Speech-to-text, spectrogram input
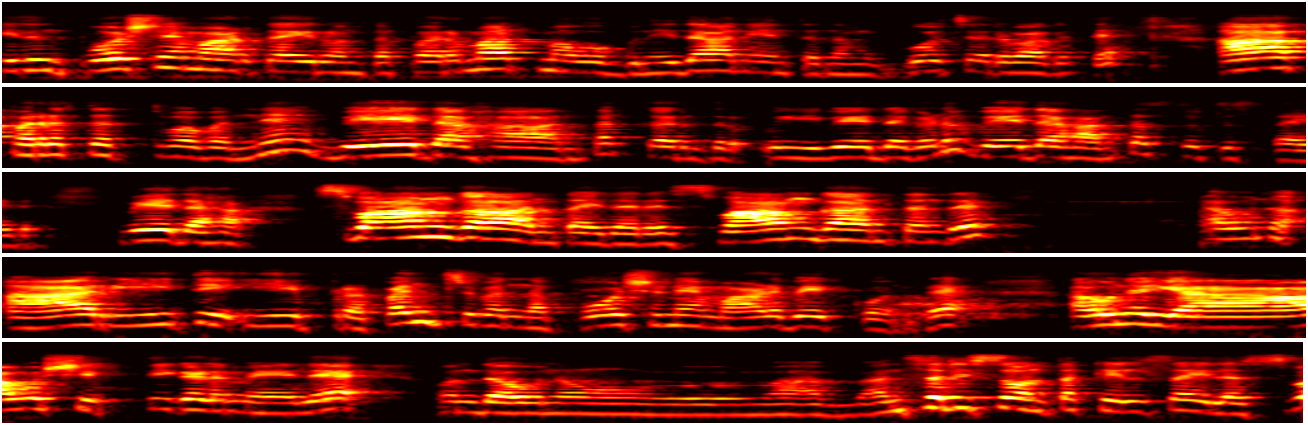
ಇದನ್ನ ಪೋಷಣೆ ಮಾಡ್ತಾ ಇರುವಂತ ಪರಮಾತ್ಮ ಒಬ್ಬ ನಿಧಾನಿ ಅಂತ ನಮ್ಗೆ ಗೋಚರವಾಗುತ್ತೆ. ಆ ಪರತತ್ವವನ್ನೇ ವೇದ ಅಂತ ಕರೆದ್ರು. ಈ ವೇದಗಳು ವೇದ ಅಂತ ಸ್ತುತಿಸ್ತಾ ಇದೆ. ವೇದ ಸ್ವಾಂಗ ಅಂತ ಇದ್ದಾರೆ ಸ್ವಾಂಗ ಅಂತಂದ್ರೆ ಅವನು ಆ ರೀತಿ ಈ ಪ್ರಪಂಚವನ್ನ ಪೋಷಣೆ ಮಾಡಬೇಕು ಅಂದ್ರೆ ಅವನು ಯಾವ ಶಕ್ತಿಗಳ ಮೇಲೆ ಒಂದು ಅವನು ಅನುಸರಿಸುವಂತ ಕೆಲಸ ಇಲ್ಲ. ಸ್ವ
